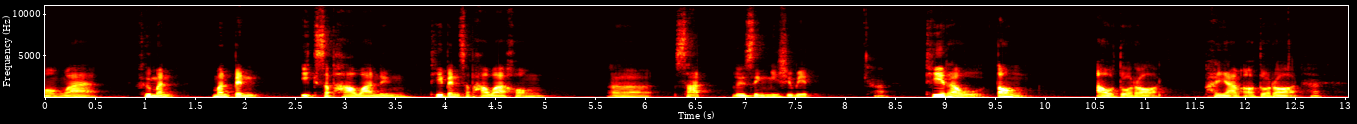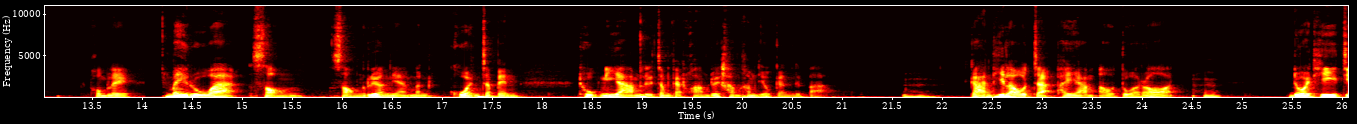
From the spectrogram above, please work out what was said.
มองว่าคือมันมันเป็นอีกสภาวะหนึ่งที่เป็นสภาวะของเออสัตว์ หรือสิ่งมีชีวิตครับที่เราต้องเอาตัวรอด พยายามเอาตัวรอดครับผมเลยไม่รู้ว่าสองสองเรื่องเนี้ยมันควรจะเป็นถูกนิยามหรือจำกัดความด้วยคำคำเดียวกันหรือเปล่าอืมการที่เราจะพยายามเอาตัวรอดอือฮึโดยที่จ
